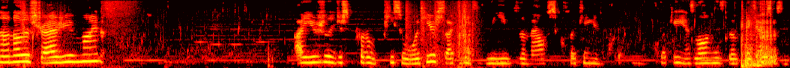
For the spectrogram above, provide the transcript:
Another strategy of mine, I usually just put a piece of wood here so I can just leave the mouse clicking and clicking and clicking as long as the pickaxe isn't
